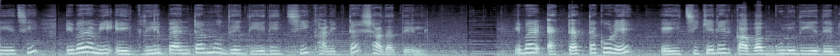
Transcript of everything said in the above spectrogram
নিয়েছি। এবার আমি এই গ্রিল প্যানটার মধ্যে দিয়ে দিচ্ছি খানিকটা সাদা তেল। এবার একটা একটা করে এই চিকেনের কাবাবগুলো দিয়ে দেব।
